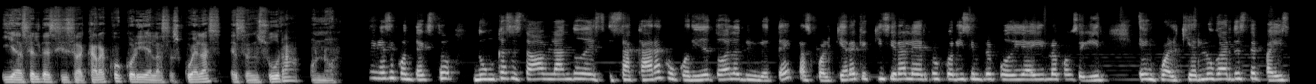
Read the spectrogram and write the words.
y es el de si sacar a Cocorí de las escuelas es censura o no. En ese contexto, nunca se estaba hablando de sacar a Cocorí de todas las bibliotecas. Cualquiera que quisiera leer Cocorí siempre podía irlo a conseguir en cualquier lugar de este país.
